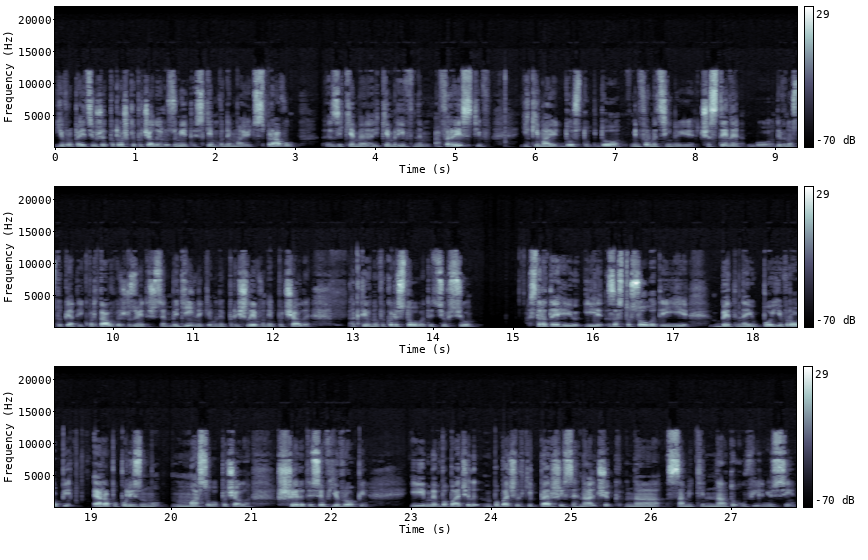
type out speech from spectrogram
європейці вже потрошки почали розуміти, з ким вони мають справу, з якими, яким рівнем аферистів, які мають доступ до інформаційної частини. Бо 95-й квартал, ви ж розумієте, що це медійники. Вони прийшли, вони почали активно використовувати цю всю стратегію і застосовувати її, бити нею по Європі. Ера популізму масово почала ширитися в Європі. І ми побачили, побачили такий перший сигнальчик на саміті НАТО у Вільнюсі,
